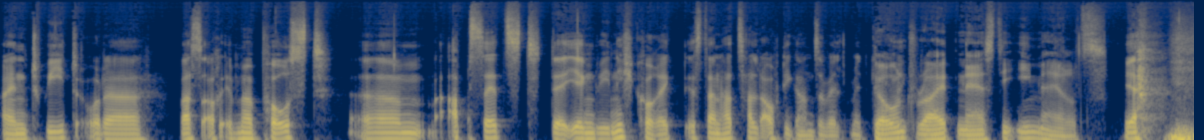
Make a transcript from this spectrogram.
einen Tweet oder was auch immer Post ähm, absetzt, der irgendwie nicht korrekt ist, dann hat es halt auch die ganze Welt mit. Don't write nasty emails. Ja.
